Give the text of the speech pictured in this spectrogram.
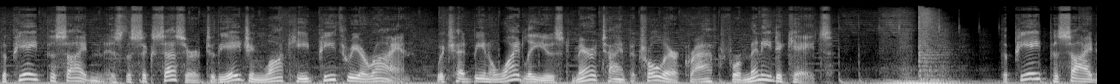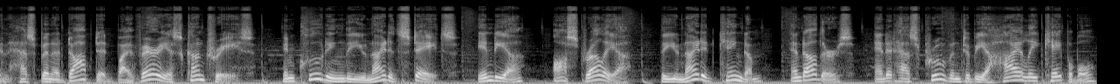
The P-8 Poseidon is the successor to the aging Lockheed P-3 Orion, which had been a widely used maritime patrol aircraft for many decades. The P-8 Poseidon has been adopted by various countries, including the United States, India, Australia, the United Kingdom, and others, and it has proven to be a highly capable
